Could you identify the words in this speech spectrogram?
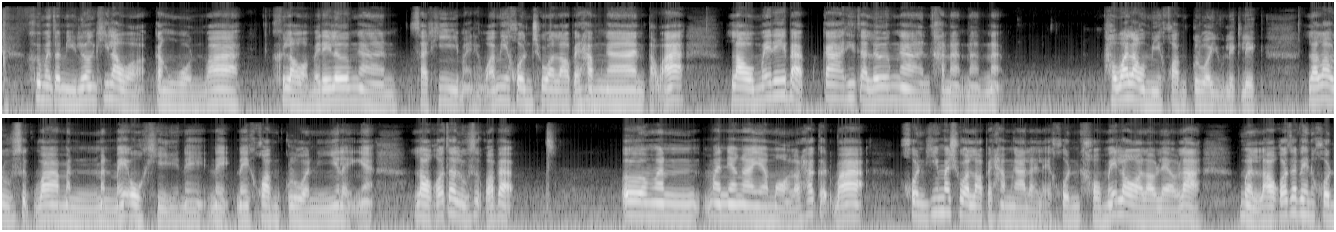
ำคือมันจะมีเรื่องที่เราอะกังวลว่า คือเราไม่ได้เริ่มงานสักทีหมายถึงว่ามีคนชวนเราไปทำงาน แต่ว่าเราไม่ได้แบบกล้าที่จะเริ่มงานขนาดนั้นน่ะ เพราะว่าเรามีความกลัวอยู่เล็ก ๆ แล้วเรารู้สึกว่ามันมันไม่โอเคในในในความกลัวนี้อะไรเงี้ย เราก็จะรู้สึกว่าแบบ เออมันมันยังไงอะหมอแล้วถ้าเกิดว่า คนที่มาชวนเราไปทำงานหลาย ๆ คนเขาไม่รอเราแล้วล่ะ เหมือนเราก็จะเป็นคน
